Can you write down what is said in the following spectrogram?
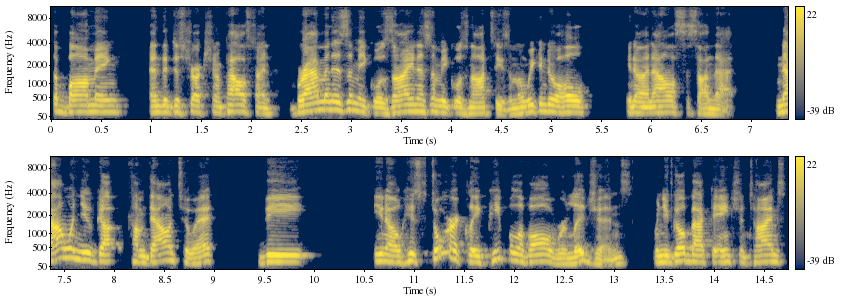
the bombing and the destruction of Palestine. Brahmanism equals Zionism equals Nazism, and we can do a whole, you know, analysis on that. Now, when you got come down to it, the, you know, historically, people of all religions, when you go back to ancient times,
